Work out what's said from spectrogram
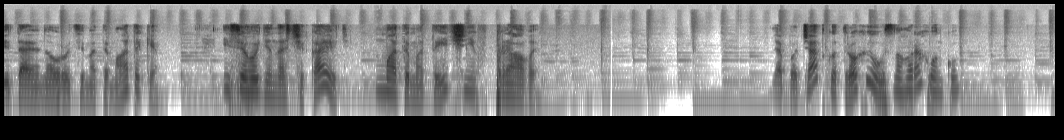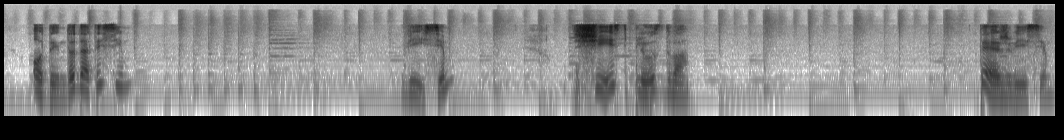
Вітаю на уроці математики. І сьогодні нас чекають математичні вправи. Для початку трохи усного рахунку. 1 додати 7. 8. 6 плюс 2. Теж 8.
